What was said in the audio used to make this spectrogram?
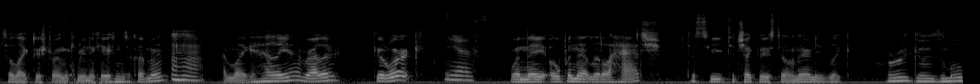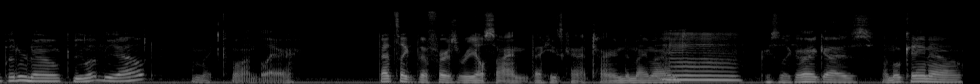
So like destroying the communications equipment, hmm I'm like, "Hell yeah, brother. Good work." Yes. When they open that little hatch to see to check that he's still in there and he's like, "All right, guys, I'm all better now. Can you let me out?" I'm like, "Come on, Blair." That's like the first real sign that he's kind of turned in my mind. Mm, He's like, "All right, guys, I'm okay now,"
